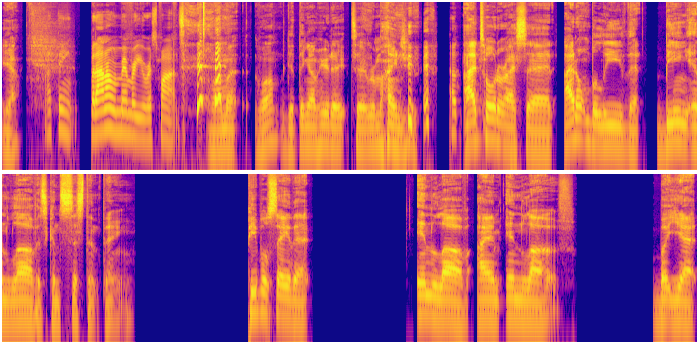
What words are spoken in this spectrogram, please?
Yeah. I think, but I don't remember your response. Well, I'm a, well, good thing I'm here to to remind you. okay, I told her I said I don't believe that being in love is a consistent thing. People say that in love, I am in love, but yet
